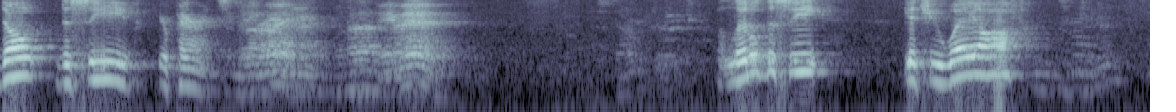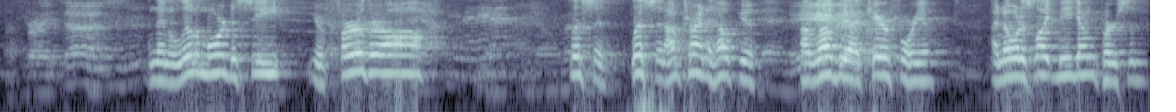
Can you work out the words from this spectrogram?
Don't deceive your parents. Amen. A little deceit gets you way off, That's right. It does. And then a little more deceit, you're further off. Listen, listen, I'm trying to help you. I love you, I care for you. I know what it's like to be a young person.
